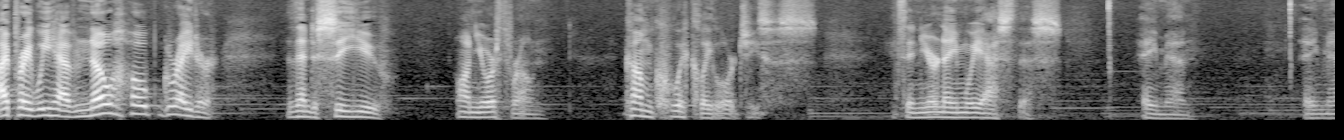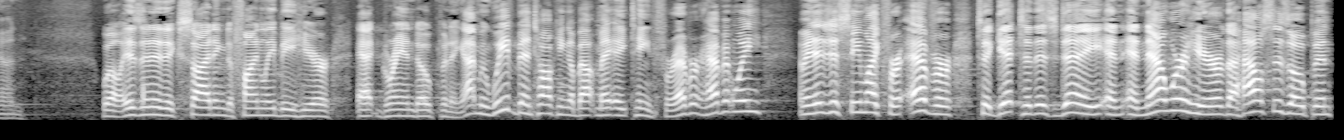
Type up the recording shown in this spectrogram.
I pray we have no hope greater than to see you on your throne. Come quickly, Lord Jesus. It's in your name we ask this. Amen. Amen. Well, isn't it exciting to finally be here at grand opening? I mean, we've been talking about May 18th forever, haven't we? I mean, it just seemed like forever to get to this day, and, and now we're here. The house is open.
